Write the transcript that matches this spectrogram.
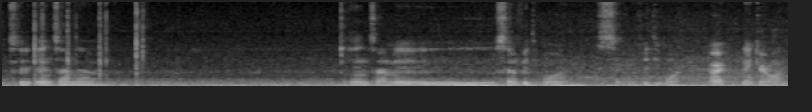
Let's get in time now. And time is 7.51, 7.51. All right, thank you everyone.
